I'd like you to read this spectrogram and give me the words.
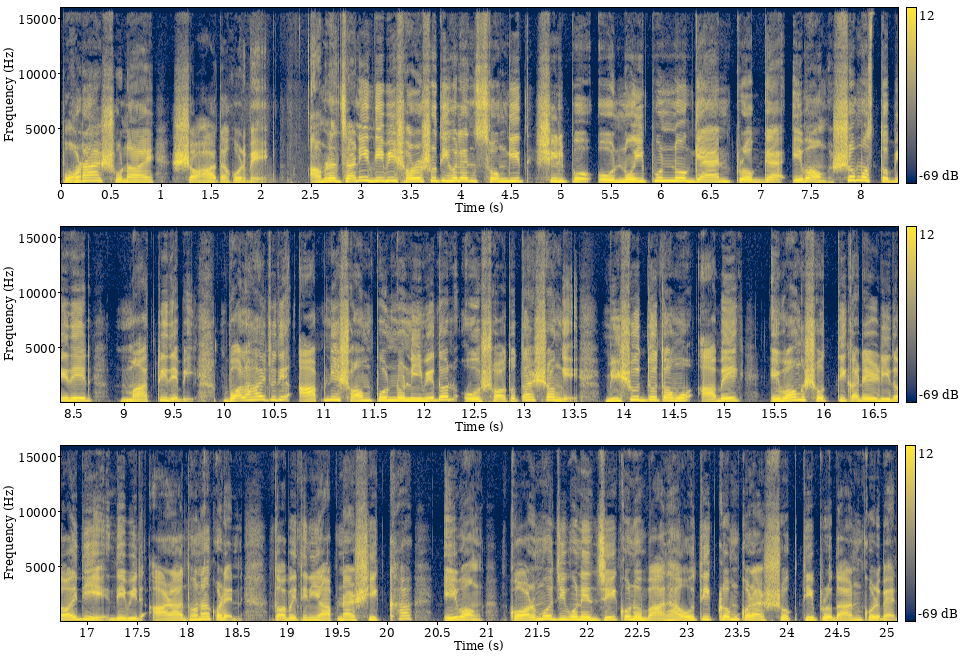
পড়াশোনায় সহায়তা করবে। আমরা জানি দেবী সরস্বতী হলেন সংগীত, শিল্প ও নৈপুণ্য, জ্ঞান, প্রজ্ঞা এবং সমস্ত বেদের মাতৃদেবী। বলা হয় যদি আপনি সম্পূর্ণ নিবেদন ও সততার সঙ্গে বিশুদ্ধতম আবেগ এবং সত্যিকারের হৃদয় দিয়ে দেবীর আরাধনা করেন, তবে তিনি আপনার শিক্ষা এবং কর্মজীবনে যে কোনো বাধা অতিক্রম করার শক্তি প্রদান করবেন।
